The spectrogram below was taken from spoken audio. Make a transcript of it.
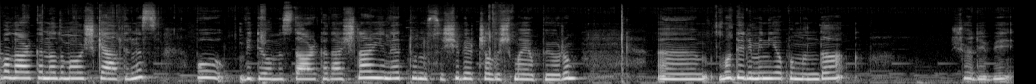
Merhabalar kanalıma hoş geldiniz. Bu videomuzda arkadaşlar yine tunus işi bir çalışma yapıyorum. Ee, modelimin yapımında şöyle bir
